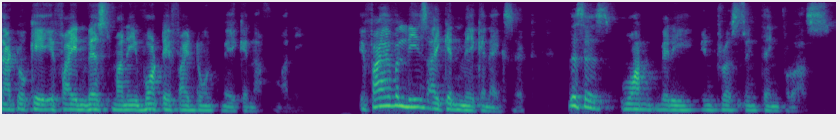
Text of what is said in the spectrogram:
that, okay, if I invest money, what if I don't make enough money? If I have a lease, I can make an exit. This is one very interesting thing for us.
